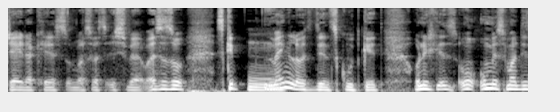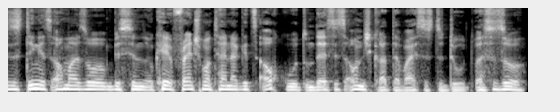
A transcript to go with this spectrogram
Jada Kiss und was weiß ich wer. Weißt du so, es gibt eine Menge Leute, denen es gut geht. Und ich, um jetzt mal dieses Ding jetzt auch mal so ein bisschen, okay, French Montana geht's auch gut und der ist jetzt auch nicht gerade der weißeste Dude. Weißt du so.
